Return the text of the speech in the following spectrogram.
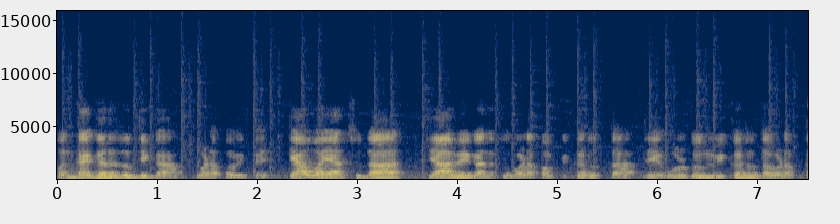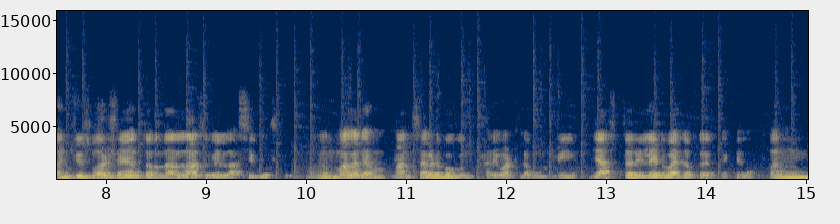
पण काय गरज होती का वडापाव विकायची? त्या वयात सुद्धा ज्या वेगानं तू वडापाव विकत होता जे ओरडून विकत होता वडा पंचवीस वर्षाच्या तरुणाला लाजवेल अशी गोष्ट. म्हणून मला त्या माणसाकडे बघून भारी वाटलं म्हणून मी जास्त रिलेट व्हायचा प्रयत्न केला. पण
